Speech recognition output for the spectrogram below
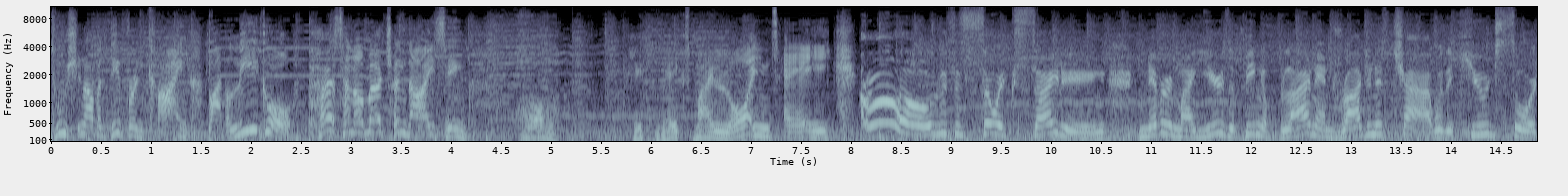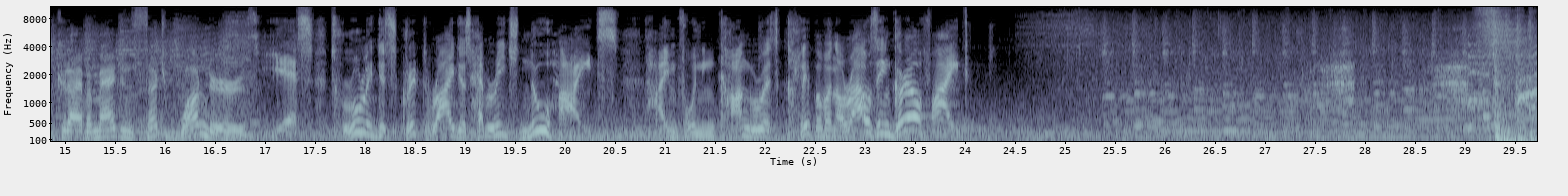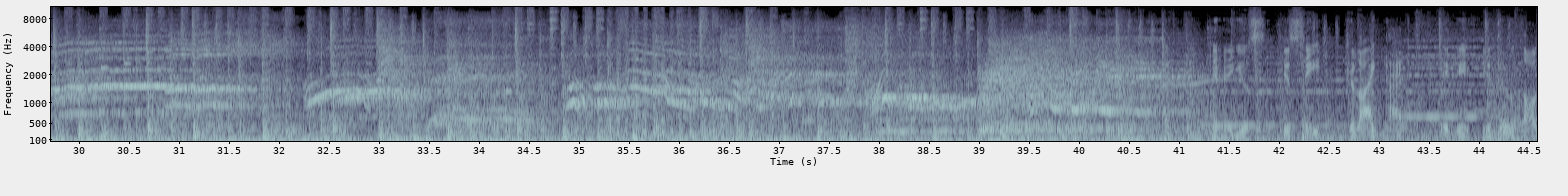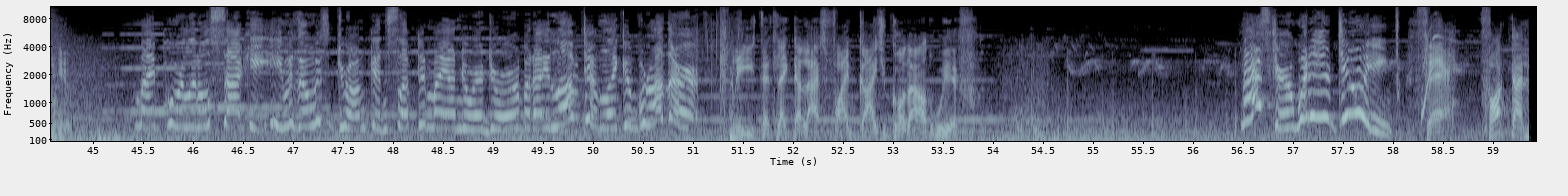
prostitution of a different kind, but legal, personal merchandising. Oh, it makes my loins ache. Oh, this is so exciting. Never in my years of being a blind androgynous child with a huge sword could I have imagined such wonders. Yes, truly the script writers have reached new heights. Time for an incongruous clip of an arousing girl fight. You, you see, you like that. you do, don't you? My poor little Saki. He was always drunk and slept in my underwear drawer, but I loved him like a brother. Please, that's like the last five guys you gone out with. Master, what are you doing? Fair. Fuck that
